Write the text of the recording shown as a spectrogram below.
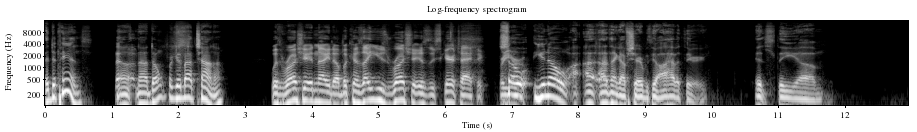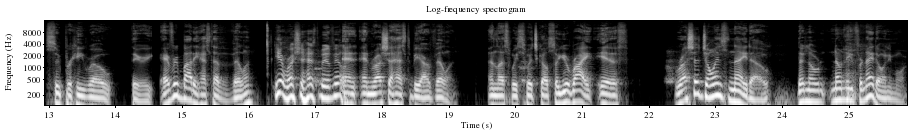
it depends. Now, now, don't forget about China. With Russia and NATO, because they use Russia as the scare tactic for so Europe. you know, I, I think I've shared with you. I have a theory. It's the um, superhero theory. Everybody has to have a villain, Yeah, Russia has to be a villain. and and Russia has to be our villain, unless we switch goals. So you're right. If Russia joins NATO, there's no no need for NATO anymore.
